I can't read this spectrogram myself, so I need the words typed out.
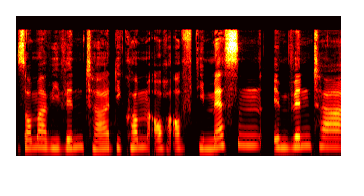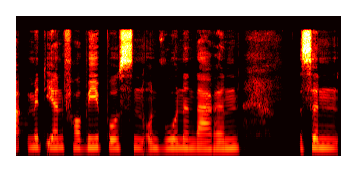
Sommer wie Winter. Die kommen auch auf die Messen im Winter mit ihren VW-Bussen und wohnen darin. Es sind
